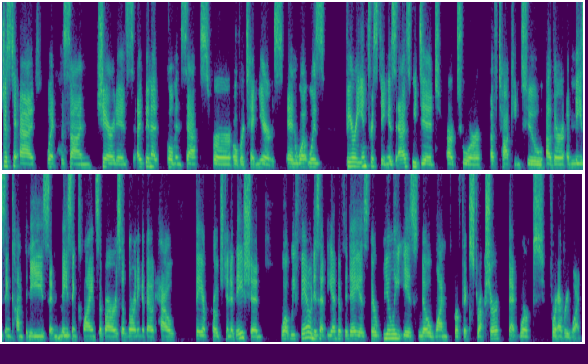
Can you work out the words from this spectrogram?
Just to add what Hassan shared is I've been at Goldman Sachs for over 10 years. And what was very interesting is as we did our tour of talking to other amazing companies and amazing clients of ours and learning about how they approached innovation, what we found is at the end of the day is there really is no one perfect structure that works for everyone.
